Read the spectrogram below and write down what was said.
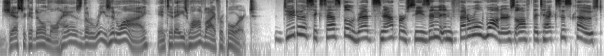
Jessica Domel has the reason why in today's Wildlife Report. Due to a successful red snapper season in federal waters off the Texas coast,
